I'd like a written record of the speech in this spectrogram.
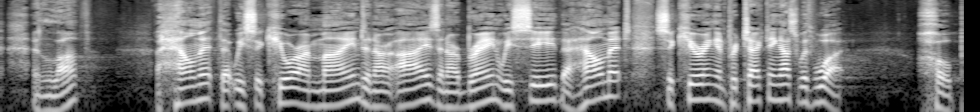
and love a helmet that we secure our mind and our eyes and our brain. We see the helmet securing and protecting us with what? Hope.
